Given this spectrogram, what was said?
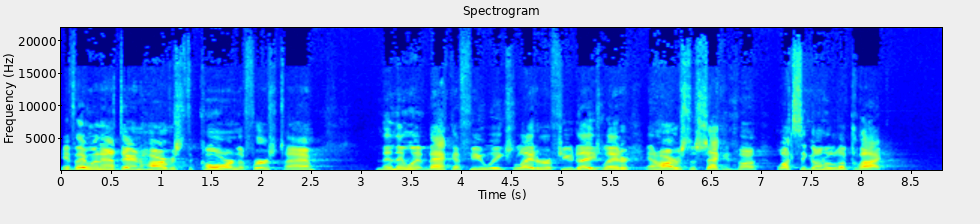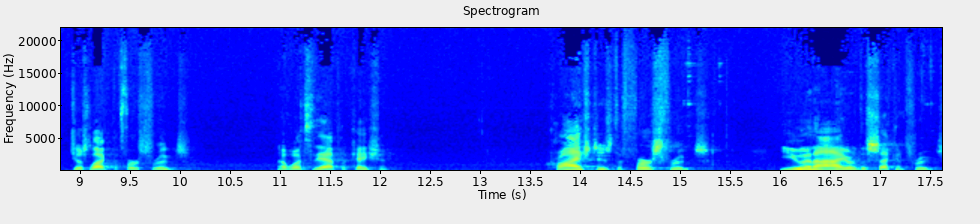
If they went out there and harvested the corn the first time, then they went back a few weeks later, a few days later, and harvested the second corn, what's it going to look like? Just like the first fruits. Now, what's the application? Christ is the first fruits. You and I are the second fruits.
